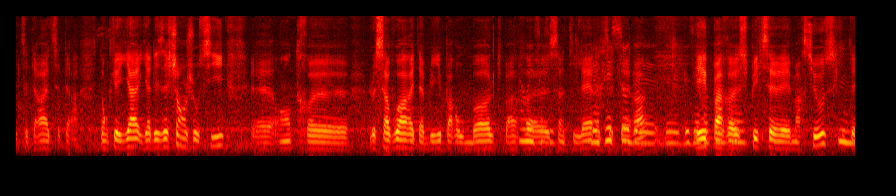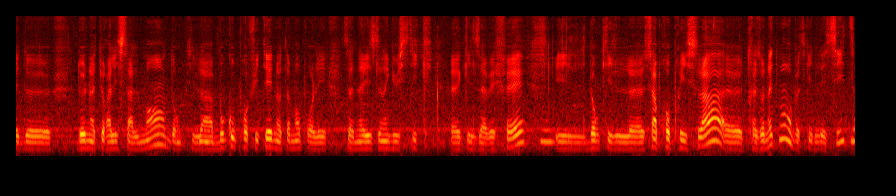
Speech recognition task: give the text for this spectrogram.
etc., etc. Donc il y, a, il y, a, des échanges aussi entre le savoir établi par Humboldt, par ah euh, Saint-Hilaire, etc. et par euh, Spix et Martius, qui mm. étaient deux, naturalistes allemands dont il a mm. beaucoup profité, notamment pour les analyses linguistiques euh, qu'ils avaient fait. Mm. donc il s'approprie cela, très honnêtement, parce qu'il les cite,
